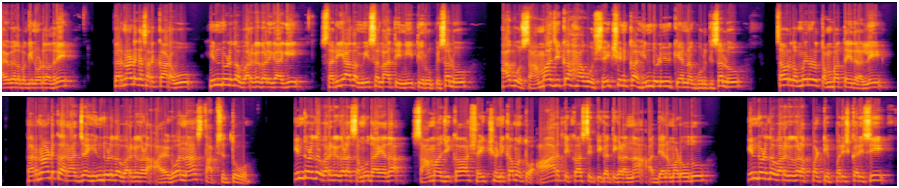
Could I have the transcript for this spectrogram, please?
ಆಯೋಗದ ಬಗ್ಗೆ ನೋಡೋದಾದರೆ, ಕರ್ನಾಟಕ ಸರ್ಕಾರವು ಹಿಂದುಳಿದ ವರ್ಗಗಳಿಗಾಗಿ ಸರಿಯಾದ ಮೀಸಲಾತಿ ನೀತಿ ರೂಪಿಸಲು ಹಾಗೂ ಸಾಮಾಜಿಕ ಹಾಗೂ ಶೈಕ್ಷಣಿಕ ಹಿಂದುಳಿಯುವಿಕೆಯನ್ನು ಗುರುತಿಸಲು ಸಾವಿರದ ಒಂಬೈನೂರ ತೊಂಬತ್ತೈದರಲ್ಲಿ ಕರ್ನಾಟಕ ರಾಜ್ಯ ಹಿಂದುಳಿದ ವರ್ಗಗಳ ಆಯೋಗವನ್ನು ಸ್ಥಾಪಿಸಿತ್ತು. ಹಿಂದುಳಿದ ವರ್ಗಗಳ ಸಮುದಾಯದ ಸಾಮಾಜಿಕ, ಶೈಕ್ಷಣಿಕ ಮತ್ತು ಆರ್ಥಿಕ ಸ್ಥಿತಿಗತಿಗಳನ್ನು ಅಧ್ಯಯನ ಮಾಡುವುದು, ಹಿಂದುಳಿದ ವರ್ಗಗಳ ಪಟ್ಟಿ ಪರಿಷ್ಕರಿಸಿ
